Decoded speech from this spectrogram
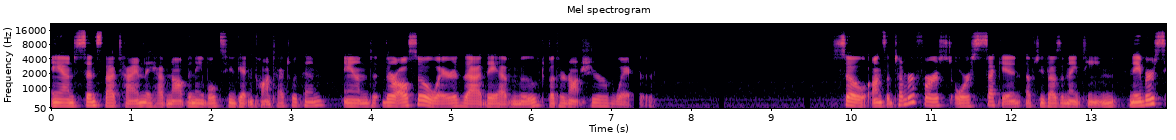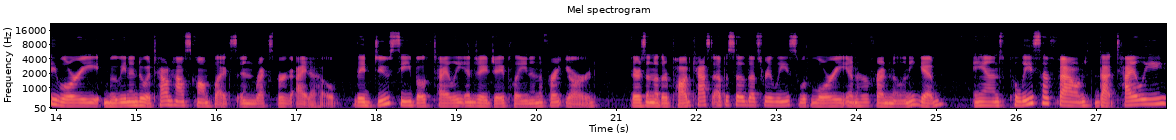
And since that time, they have not been able to get in contact with him. And they're also aware that they have moved, but they're not sure where. So, on September 1st or 2nd of 2019, neighbors see Lori moving into a townhouse complex in Rexburg, Idaho. They do see both Tylee and JJ playing in the front yard. There's another podcast episode that's released with Lori and her friend Melanie Gibb. And police have found that Tylee,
